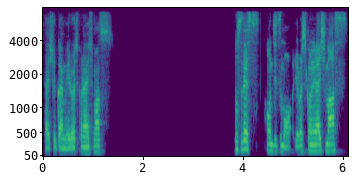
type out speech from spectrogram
最終回もよろしくお願いします。トスです。本日もよろしくお願いします。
